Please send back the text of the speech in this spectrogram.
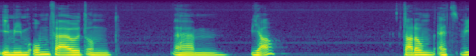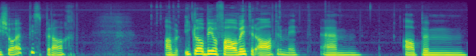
in meinem Umfeld und ähm, ja, darum hat es wie schon etwas gebracht. Aber ich glaube, ich fange auch wieder an damit. Ähm, ab, dem,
